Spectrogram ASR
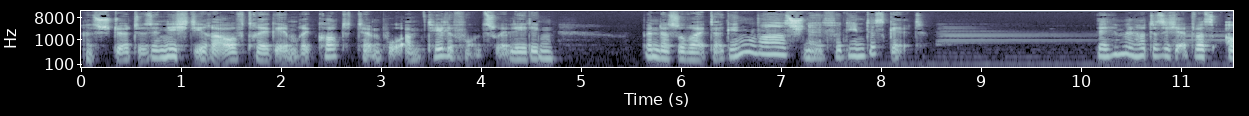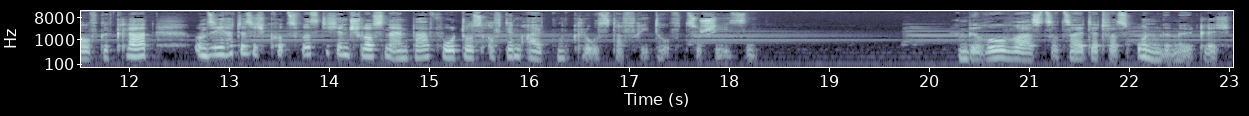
Es störte sie nicht, ihre Aufträge im Rekordtempo am Telefon zu erledigen. Wenn das so weiterging, war es schnell verdientes Geld. Der Himmel hatte sich etwas aufgeklärt, und sie hatte sich kurzfristig entschlossen, ein paar Fotos auf dem alten Klosterfriedhof zu schießen. Im Büro war es zurzeit etwas ungemütlich.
